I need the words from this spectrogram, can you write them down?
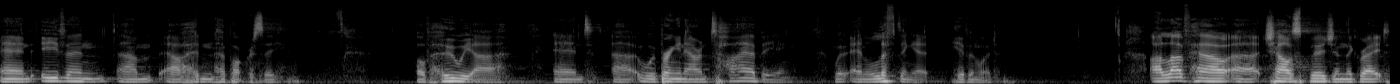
and even um, our hidden hypocrisy of who we are. And uh, we're bringing our entire being and lifting it heavenward. I love how uh, Charles Spurgeon, the great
